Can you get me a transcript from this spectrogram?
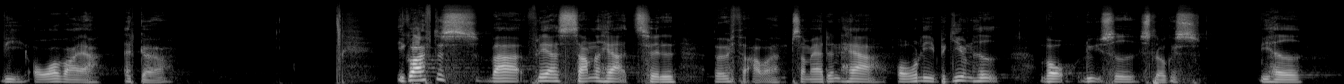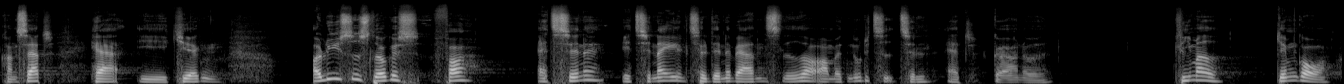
vi overvejer at gøre. I går aftes var flere samlet her til Earth Hour, som er den her årlige begivenhed, hvor lyset slukkes. Vi havde koncert her i kirken, og lyset slukkes for at sende et signal til denne verdens ledere om, at nu er det tid til at gøre noget. Klimaet gennemgår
